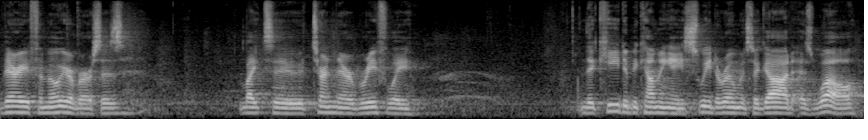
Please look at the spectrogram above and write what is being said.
very familiar verses. I'd like to turn there briefly. The key to becoming a sweet aroma to God as well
